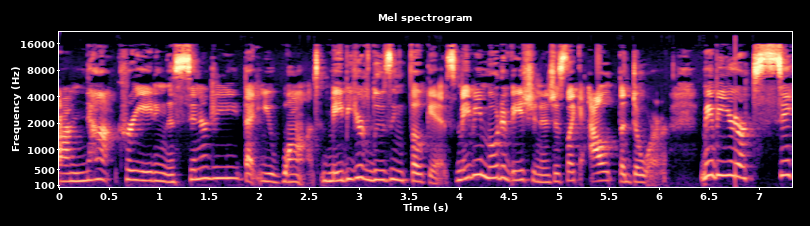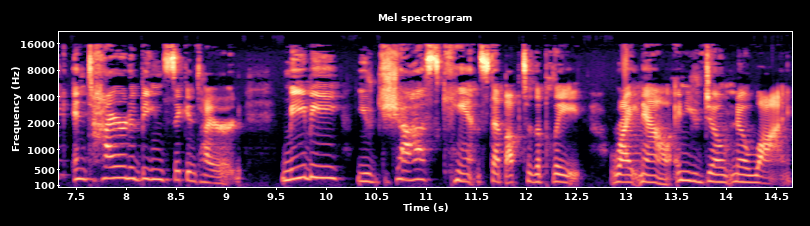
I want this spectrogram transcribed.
are not creating the synergy that you want. Maybe you're losing focus. Maybe motivation is just like out the door. Maybe you're sick and tired of being sick and tired. Maybe you just can't step up to the plate right now and you don't know why.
